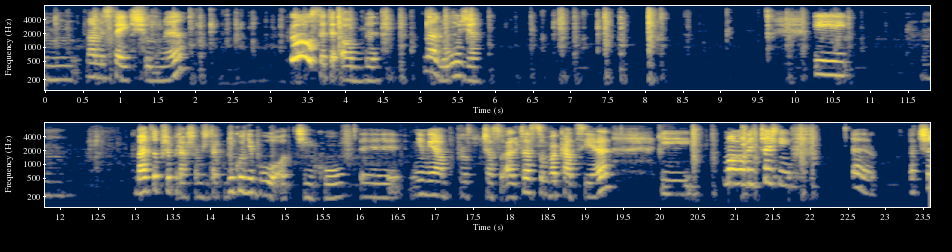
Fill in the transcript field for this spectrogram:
Mm, mamy stage siódmy. Proste te oby. Na luzie. I mm, bardzo przepraszam, że tak długo nie było odcinków. Yy, nie miałam po prostu czasu, ale teraz są wakacje i mogą być wcześniej. E, znaczy,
